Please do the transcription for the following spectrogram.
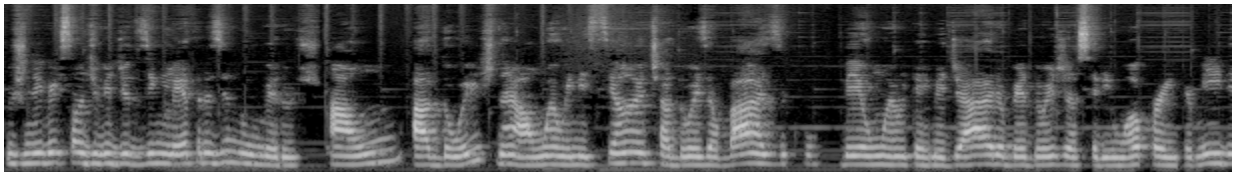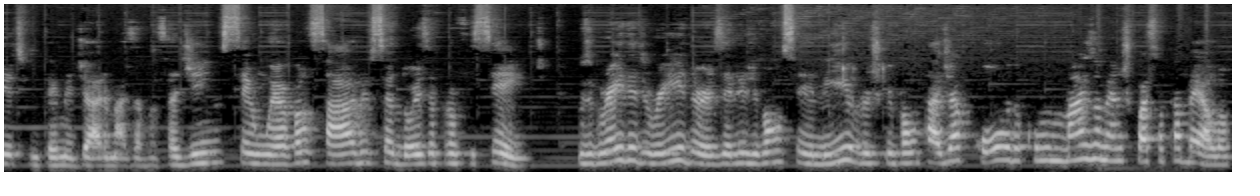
Os níveis são divididos em letras e números. A1, A2, né? A1 é o iniciante, A2 é o básico, B1 é o intermediário, B2 já seria um upper intermediate, intermediário mais avançadinho, C1 é avançado e C2 é proficiente. Os graded readers, eles vão ser livros que vão estar de acordo com mais ou menos com essa tabela.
